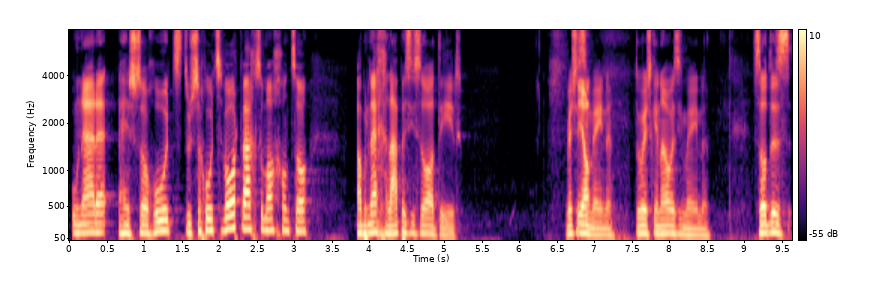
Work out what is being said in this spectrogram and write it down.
und dann hast du so kurz, du so kurz Wortwechsel machen und so, aber dann leben sie so an dir. Weißt du, was Ja. ich meine? Du weißt genau, was ich meine. So das,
